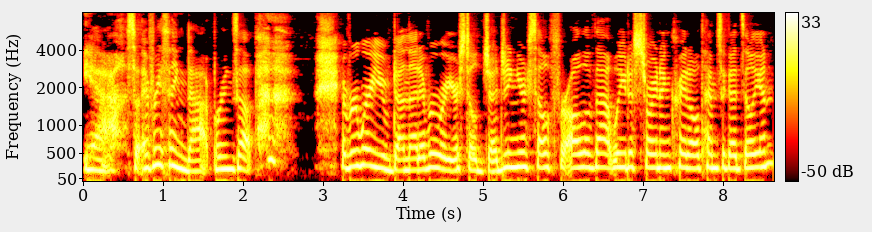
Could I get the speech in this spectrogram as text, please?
Yeah, so everything that brings up everywhere you've done that, everywhere you're still judging yourself for all of that, will you destroy and uncreate all times a godzillion?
